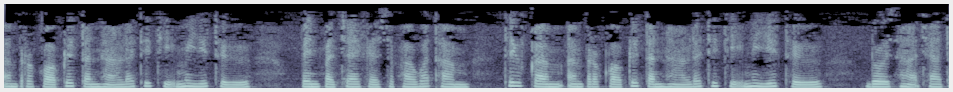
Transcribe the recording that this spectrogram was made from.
อันประกอบด้วยตัณหาและทิฏฐิไม่ยึดถือ เป็นปัจจัยแก่สภาวธรรม ที่กรรมอันประกอบด้วยตัณหาและทิฏฐิไม่ยึดถือ โดยสหชาต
